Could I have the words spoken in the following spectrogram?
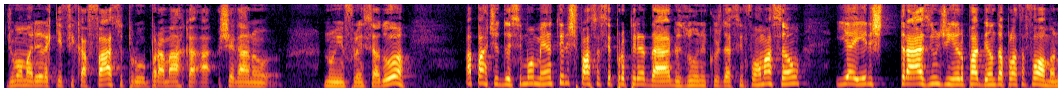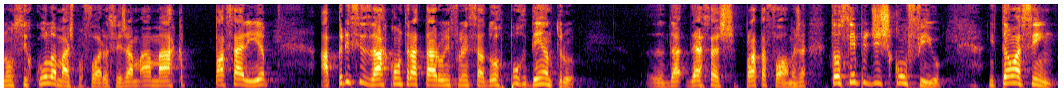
de uma maneira que fica fácil para a marca a- chegar no, no influenciador, a partir desse momento eles passam a ser proprietários únicos dessa informação e aí eles trazem o dinheiro para dentro da plataforma, não circula mais por fora, ou seja, a marca passaria a precisar contratar o influenciador por dentro da- dessas plataformas. Né? Então sempre desconfio. Então, assim,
